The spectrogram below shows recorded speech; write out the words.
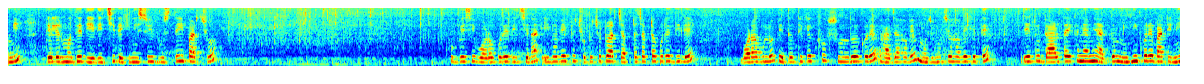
আমি তেলের মধ্যে দিয়ে দিচ্ছি। দেখে নিশ্চয়ই বুঝতেই পারছ। খুব বেশি বড় করে দিচ্ছি না। এইভাবে একটু ছোট ছোট আর চাপটা চাপটা করে দিলে বড়াগুলো ভেতর থেকে খুব সুন্দর করে ভাজা হবে, মুচমুচে হবে খেতে। যেহেতু ডালটা এখানে আমি একদম মিহি করে বাটিনি,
